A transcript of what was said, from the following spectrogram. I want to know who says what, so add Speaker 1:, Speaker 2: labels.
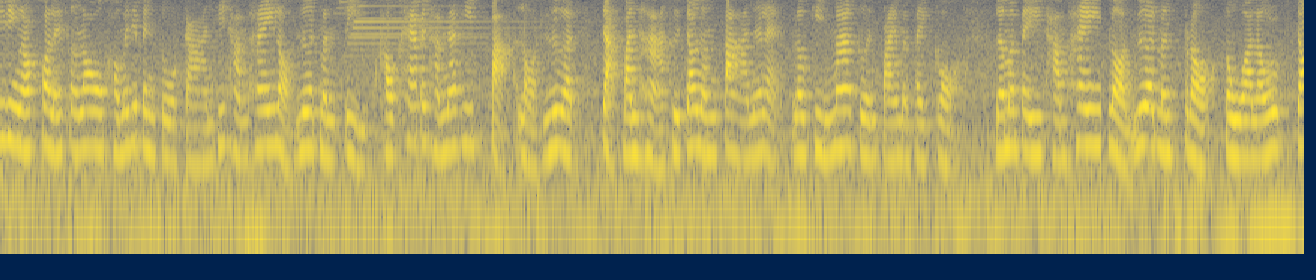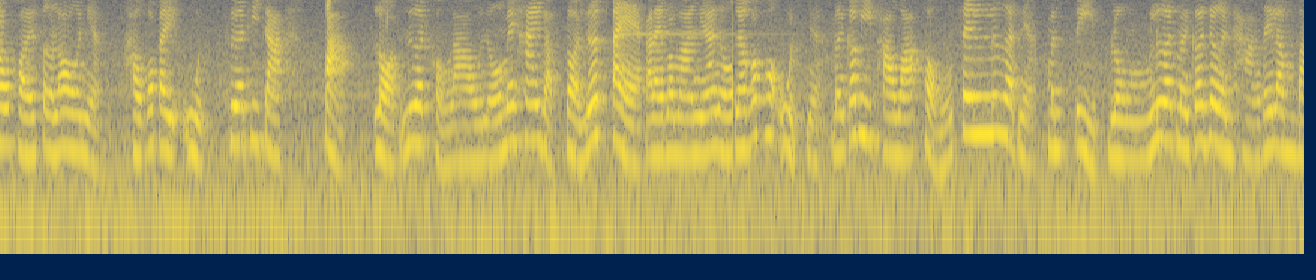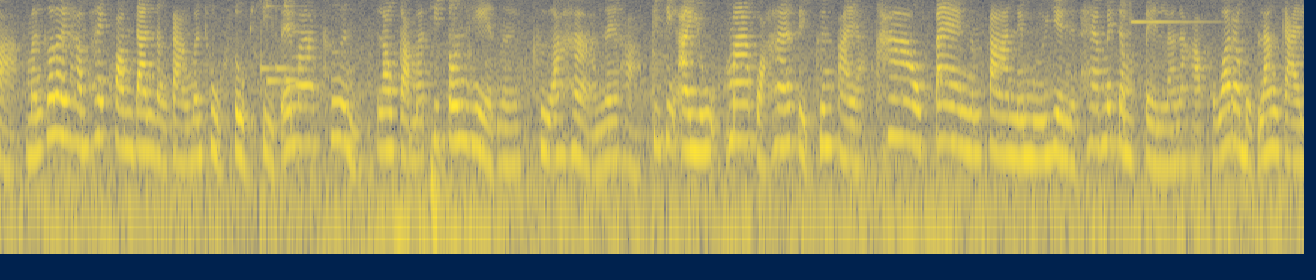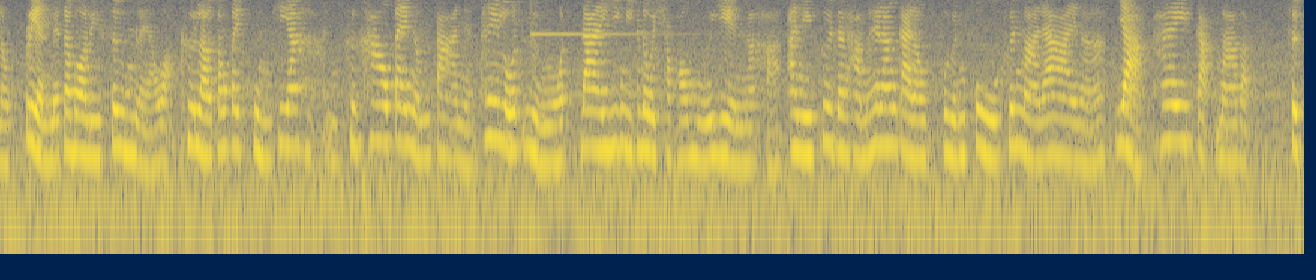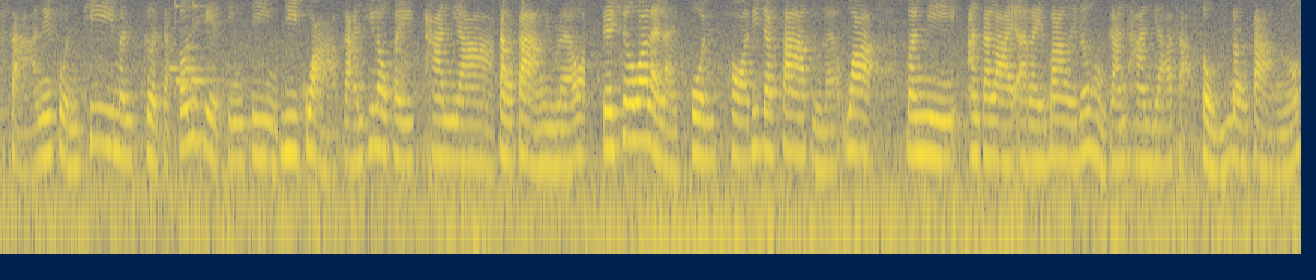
Speaker 1: ที่จริงแล้วคอเลสเตอรอลเขาไม่ได้เป็นตัวการที่ทำให้หลอดเลือดมันตีบเขาแค่ไปทำหน้าที่ปะหลอดเลือด จากปัญหาคือเจ้าน้ำตาลนี่แหละ เรากินมากเกินไปมันไปเกาะ แล้วมันไปทำให้หลอดเลือดมันเปราะตัวแล้วเจ้าคอเลสเตอรอลเนี่ยเขาก็ไปอุดเพื่อที่จะ หลอดเลือดของเราเนาะไม่ให้แบบหลอดเลือดแตกอะไรประมาณนี้เนาะแล้วก็พออุดเนี่ยมันก็มีภาวะของเส้นเลือดเนี่ยมันตีบลงเลือดมันก็เดินทางได้ลำบาก มันก็เลยทำให้ความดันต่างๆ มันถูกสูบฉีดได้มากขึ้น เรากลับมาที่ต้นเหตุเลย คืออาหารเลยค่ะ จริงๆ อายุมากกว่า 50 ขึ้นไปอะข้าวแป้งน้ำตาลในมื้อเย็นเนี่ยแทบไม่จำเป็นแล้วนะคะเพราะว่าระบบร่างกายเราเปลี่ยนเมตาบอลิซึมแล้วอะคือเราต้องไปคุมที่อาหาร คือข้าวแป้งน้ำตาลเนี่ยให้ลดหรืองดได้ยิ่งโดยเฉพาะมื้อเย็นนะคะอันนี้คือจะทำให้ร่างกายเราฟื้นฟูขึ้นมาได้นะ อยากให้กลับมาแบบศึกษาในส่วนที่มันเกิดจากต้นเหตุจริง ๆ ดีกว่าการที่เราไปทานยาต่างๆ อยู่แล้วอะเดเชื่อว่าหลาย ๆ คนพอที่จะทราบอยู่แล้วว่ามันมีอันตรายอะไรบ้างในเรื่องของการทานยาสะสมต่างๆเนาะ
